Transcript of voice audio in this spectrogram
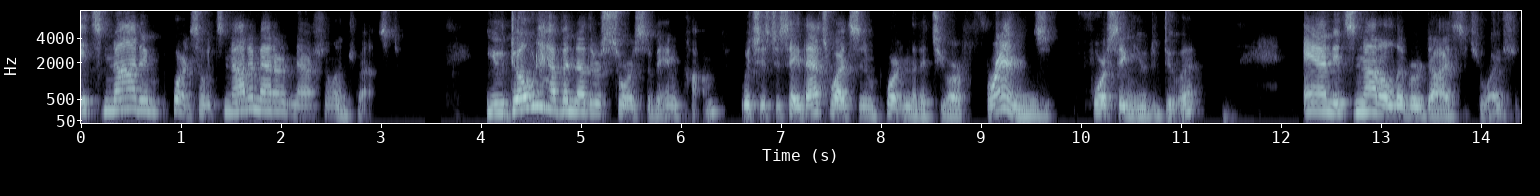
it's not important. So it's not a matter of national interest. You don't have another source of income, which is to say, that's why it's important that it's your friends forcing you to do it. And it's not a live or die situation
